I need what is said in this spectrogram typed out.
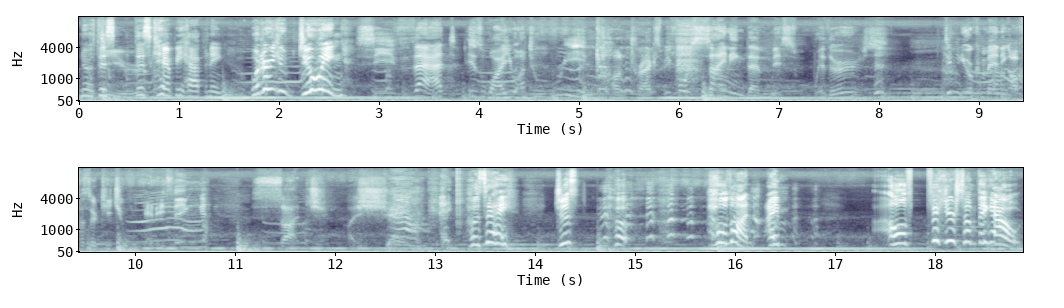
no, this dear. this can't be happening. What are you doing? See, that is why you ought to read contracts before signing them, Miss Withers. Didn't your commanding officer teach you anything? Such a shame. Hey, Jose, just ho- hold on. I'm I'll figure something out.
